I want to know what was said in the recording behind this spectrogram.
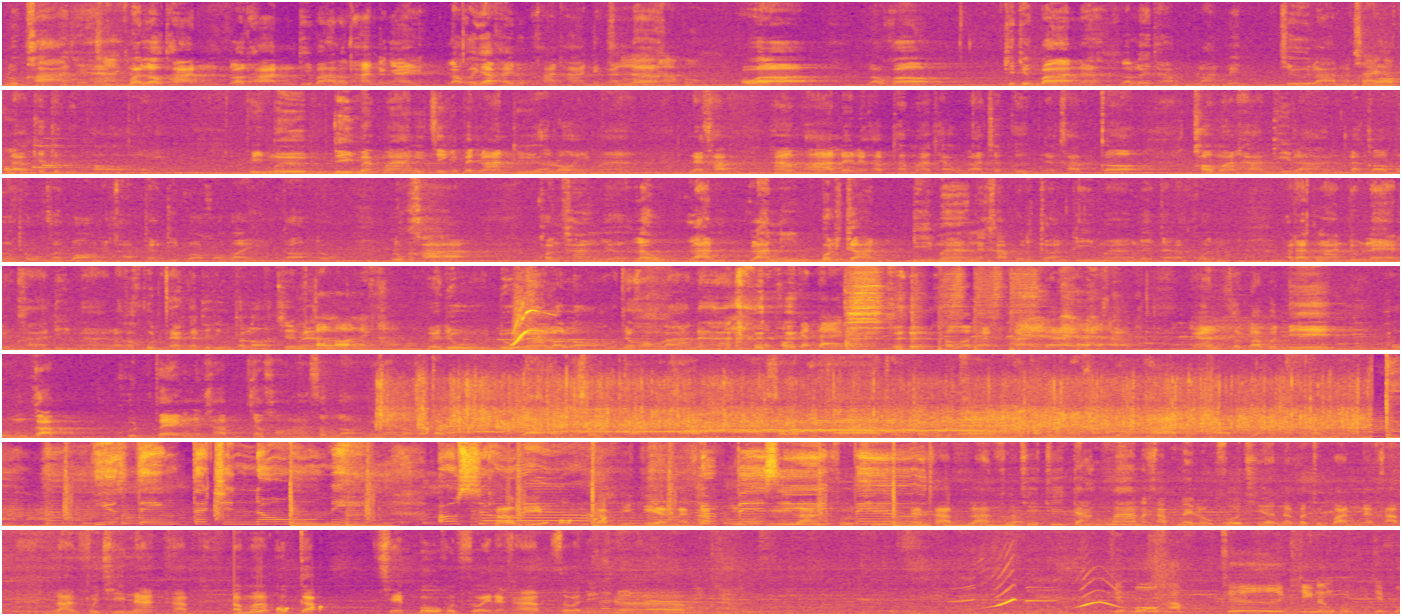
ลูกค้าใช่ไหมใช่ครับเหมือนเราทานเราทานที่บ้านเราทานยังไง เราก็อยากให้ลูกค้าทานอย่างนั้นเนอะใช่ครับผมเพราะว่าเราก็ คิดถึงบ้านนะ เราเลยทำร้านเป็นชื่อร้านนะใช่ก็ครับบอกแล้วผม คิดถึงคุณพ่ออะไรอย่างเงี้ยฝีมือดีมากๆจริงๆเป็นร้านที่อร่อยมากนะครับ ห้ามพลาดเลยนะครับ ถ้ามาแถวราชพฤกษ์นะครับ ก็เข้ามาทานที่ร้าน แล้วก็เบอร์โทรก็บอกนะครับ อย่างที่บอกเอาไว้ก็ตรงลูกค้า ค่อนข้างเยอะ แล้วร้านร้านนี้บริการดีมากนะครับ บริการดีมากเลยแต่ละคนพนักงานดูแลลูกค้าดีมาก แล้วก็คุณแฟนก็จะอยู่ตลอดใช่ไหมตลอดเลยครับผมแล้วอยู่ดูหน้าหล่อๆของเจ้าของร้านนะฮะพบกันได้ครับเข้ามาทักทายได้นะครับงั้นสำหรับวันนี้ผมกับคุณแป้งนะครับ เจ้าของร้านสุดหล่อเนี่ยเราก็ต้องลาท่านผู้ชมกันนะครับ สวัสดีครับผมขอบคุณคครัรับบขอบคุณมากนะครับพลาดนะครับอย่างนั้น You think that you know me oh so คราวนี้ผมกับพี่เกียงนะครับ well. อยู่ที่ร้านซูชินะครับร้านซูชิที่ดังมากนะครับในโลกโซเชียลณปัจจุบันนะครับ ร้านซูชินะครับเรามาพบกับเชฟโบคนสวยนะครับ สวัสดีครับเชฟโบครับ ชื่อจริงนามคุณเชฟโบ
